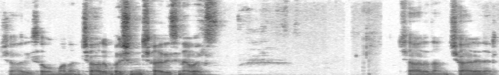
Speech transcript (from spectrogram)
Çağrı'yı savunmadan. Çağrı başının çaresine baksın. Çağrı'dan çareler.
